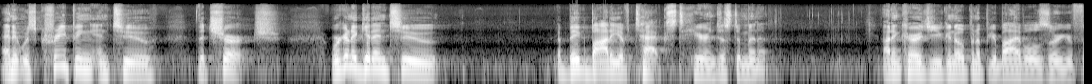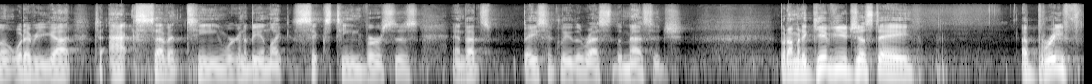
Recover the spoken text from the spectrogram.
And it was creeping into the church. We're going to get into a big body of text here in just a minute. I'd encourage you, you can open up your Bibles or your phone, whatever you got, to Acts 17. We're going to be in like 16 verses, and that's basically the rest of the message. But I'm going to give you just a a brief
